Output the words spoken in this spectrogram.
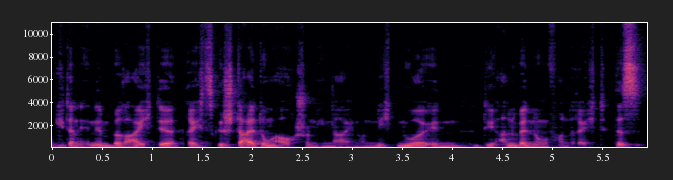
geht dann in den Bereich der Rechtsgestaltung auch schon hinein und nicht nur in die Anwendung von Recht. Das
